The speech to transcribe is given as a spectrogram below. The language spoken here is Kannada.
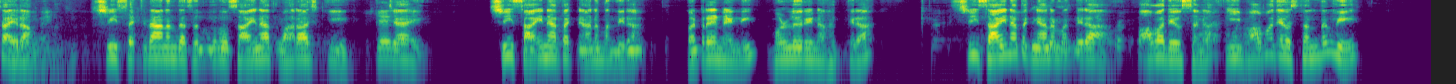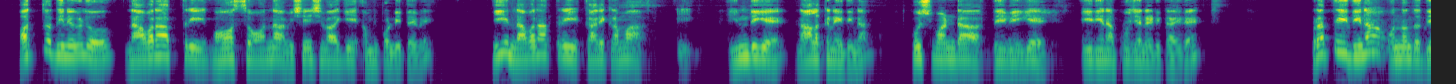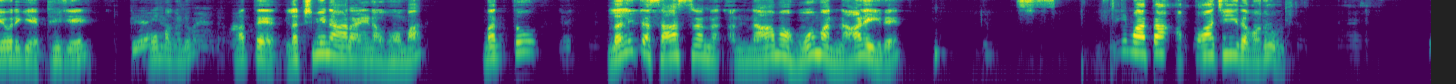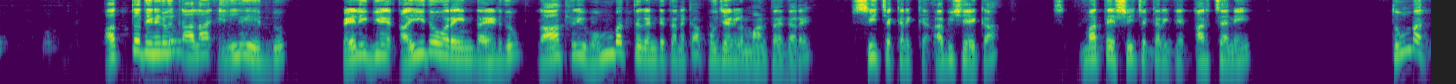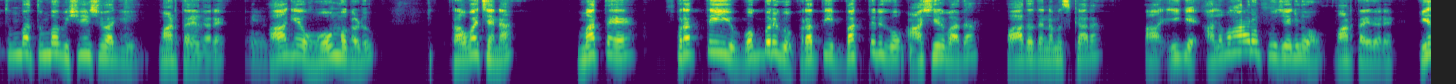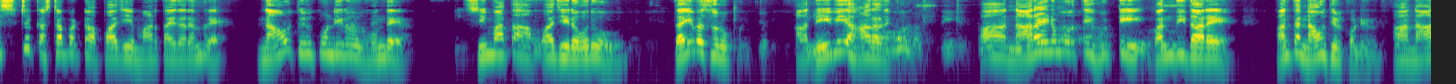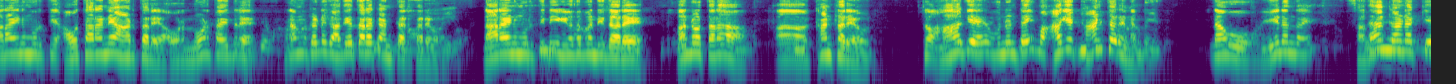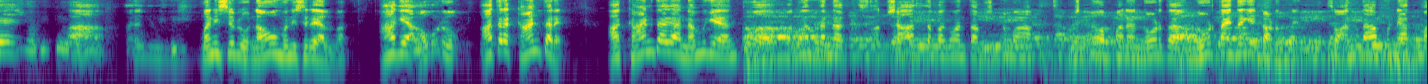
ಸಾಯಿರಾಮ್. ಶ್ರೀ ಸಚ್ಚಿದಾನಂದ ಸದ್ಗುರು ಸಾಯಿನಾಥ್ ಮಹಾರಾಜ್ ಕಿ ಜೈ. ಶ್ರೀ ಸಾಯಿನಾಥ ಜ್ಞಾನ ಮಂದಿರ ಭಟ್ರೇನಹಳ್ಳಿ ಮಳ್ಳೂರಿನ ಹತ್ತಿರ. ಶ್ರೀ ಸಾಯಿನಾಥ ಜ್ಞಾನ ಮಂದಿರ ಬಾಬಾ ದೇವಸ್ಥಾನ. ಈ ಬಾಬಾ ದೇವಸ್ಥಾನದಲ್ಲಿ ಹತ್ತು ದಿನಗಳು ನವರಾತ್ರಿ ಮಹೋತ್ಸವವನ್ನ ವಿಶೇಷವಾಗಿ ಹಮ್ಮಿಕೊಂಡಿದ್ದೇವೆ. ಈ ನವರಾತ್ರಿ ಕಾರ್ಯಕ್ರಮ ಇಂದಿಗೆ ನಾಲ್ಕನೇ ದಿನ. ಕುಷ್ಮಂಡ ದೇವಿಗೆ ಈ ದಿನ ಪೂಜೆ ನಡೀತಾ ಇದೆ. ಪ್ರತಿ ದಿನ ಒಂದೊಂದು ದೇವರಿಗೆ ಪೂಜೆ ಹೋಮಗಳು, ಮತ್ತೆ ಲಕ್ಷ್ಮೀನಾರಾಯಣ ಹೋಮ, ಮತ್ತು ಲಲಿತ ಸಹಸ್ರ ನಾಮ ಹೋಮ ನಾಳೆ ಇದೆ. ಶ್ರೀಮಾತಾ ಅಪ್ಪಾಜಿರವರು ಹತ್ತು ದಿನಗಳ ಕಾಲ ಇಲ್ಲೇ ಇದ್ದು, ಬೆಳಿಗ್ಗೆ ಐದೂವರೆಯಿಂದ ಹಿಡಿದು ರಾತ್ರಿ ಒಂಬತ್ತು ಗಂಟೆ ತನಕ ಪೂಜೆಗಳು ಮಾಡ್ತಾ ಇದ್ದಾರೆ. ಶ್ರೀಚಕ್ರಕ್ಕೆ ಅಭಿಷೇಕ, ಮತ್ತೆ ಶ್ರೀಚಕ್ರಕ್ಕೆ ಅರ್ಚನೆ, ತುಂಬಾ ತುಂಬಾ ತುಂಬಾ ವಿಶೇಷವಾಗಿ ಮಾಡ್ತಾ ಇದ್ದಾರೆ. ಹಾಗೆ ಹೋಮಗಳು, ಪ್ರವಚನ, ಮತ್ತೆ ಪ್ರತಿ ಒಬ್ಬರಿಗೂ, ಪ್ರತಿ ಭಕ್ತರಿಗೂ ಆಶೀರ್ವಾದ, ಪಾದದ ನಮಸ್ಕಾರ. ಆ, ಹೀಗೆ ಹಲವಾರು ಪೂಜೆಗಳು ಮಾಡ್ತಾ ಇದ್ದಾರೆ. ಎಷ್ಟು ಕಷ್ಟಪಟ್ಟು ಅಪ್ಪಾಜಿ ಮಾಡ್ತಾ ಇದ್ದಾರೆ ಅಂದ್ರೆ, ನಾವು ತಿಳ್ಕೊಂಡಿರೋ ಒಂದೇ, ಶ್ರೀಮಾತಾ ಅಪ್ಪಾಜಿರವರು ದೈವ ಸ್ವರೂಪ, ಆ ದೇವಿಯ ಆರಾಧಕರು, ಆ ನಾರಾಯಣ ಮೂರ್ತಿ ಹುಟ್ಟಿ ಬಂದಿದ್ದಾರೆ. ಅಂತ ನಾವು ತಿಳ್ಕೊಂಡಿರೋದು. ಆ ನಾರಾಯಣ ಮೂರ್ತಿ ಅವತಾರನೇ ಆಡ್ತಾರೆ. ಅವ್ರನ್ನ ನೋಡ್ತಾ ಇದ್ರೆ ನಮ್ ಕಣ್ಣಿಗೆ ಅದೇ ತರ ಕಾಣ್ತಾ ಇರ್ತಾರೆ ಅವರು. ನಾರಾಯಣ ಮೂರ್ತಿನೇ ಇಳಿದು ಬಂದಿದ್ದಾರೆ ಅನ್ನೋ ತರ ಕಾಣ್ತಾರೆ ಅವರು. ಸೊ ಹಾಗೆ ಒಂದೊಂದು ಟೈಮ್ ಹಾಗೆ ಕಾಣ್ತಾರೆ ನಮಗೆ. ನಾವು ಏನಂದ್ರೆ ಸದಾ ಕಾರಣಕ್ಕೆ ಮನುಷ್ಯರು, ನಾವು ಮನುಷ್ಯರೇ ಅಲ್ವಾ? ಹಾಗೆ ಅವರು ಆತರ ಕಾಣ್ತಾರೆ. ಆ ಕಾಣ್ದಾಗ ನಮ್ಗೆ ಅಂತೂ ಭಗವಂತನ ಸಾಕ್ಷಾತ್ ಭಗವಂತ ವಿಷ್ಣು ವಿಷ್ಣು ಅಪ್ಪನ ನೋಡ್ತಾ ನೋಡ್ತಾ ಇದ್ದಾಗೆ ಕಾಣುತ್ತೆ ಸೊ ಅಂತ ಪುಣ್ಯಾತ್ಮ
